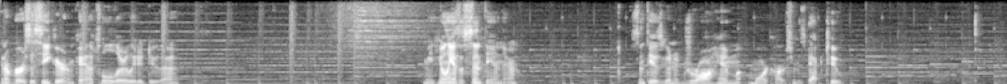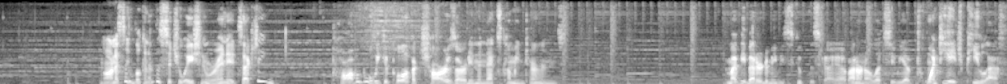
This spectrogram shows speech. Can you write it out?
Gonna verse a Seeker. Okay, that's a little early to do that. I mean, he only has a Cynthia in there. Cynthia is going to draw him more cards from his deck, too. Honestly, looking at the situation we're in, it's actually probable we could pull off a Charizard in the next coming turns. It might be better to maybe scoop this guy up. I don't know. Let's see. We have 20 HP left.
